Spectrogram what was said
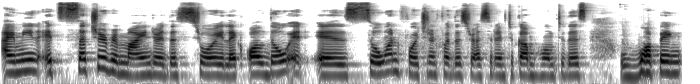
I mean, it's such a reminder, this story, like, although it is so unfortunate for this resident to come home to this whopping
